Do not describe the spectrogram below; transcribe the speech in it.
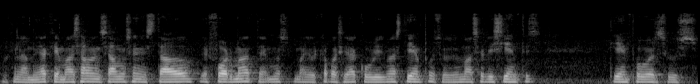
porque en la medida que más avanzamos en estado de forma, tenemos mayor capacidad de cubrir más tiempo, somos más eficientes, tiempo versus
